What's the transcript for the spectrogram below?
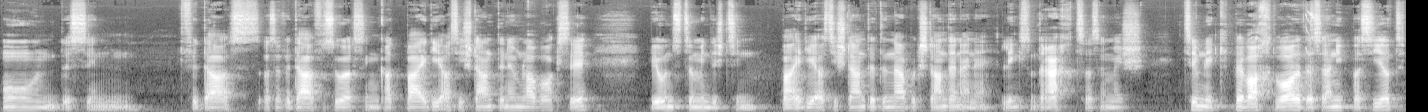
und es sind für das, also für diesen Versuch sind gerade beide Assistenten im Labor gesehen. Bei uns zumindest sind beide Assistenten daneben gestanden, eine links und rechts. Also man ist ziemlich bewacht worden, dass auch nichts passiert.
